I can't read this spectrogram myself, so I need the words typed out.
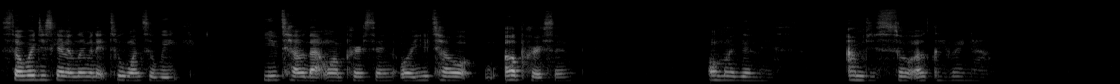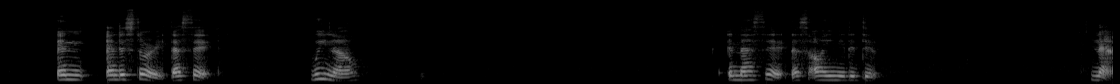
So we're just gonna limit it to once a week. You tell that one person, or you tell a person, "Oh my goodness, I'm just so ugly right now." And end of story. That's it. We know. And that's it. That's all you need to do. Now,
